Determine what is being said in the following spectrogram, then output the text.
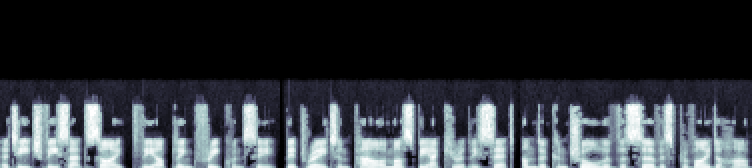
At each VSAT site the uplink frequency, bit rate and power must be accurately set, under control of the service provider hub.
